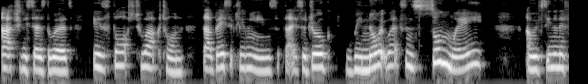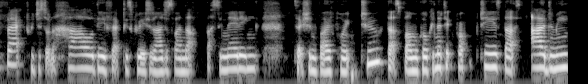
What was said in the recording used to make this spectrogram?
actually says the words is thought to act on that basically means that it's a drug, we know it works in some way, and we've seen an effect, we just don't know how the effect is created. And I just find that fascinating. Section 5.2, that's pharmacokinetic properties, that's ADME,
